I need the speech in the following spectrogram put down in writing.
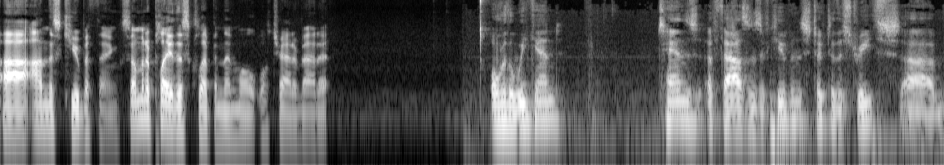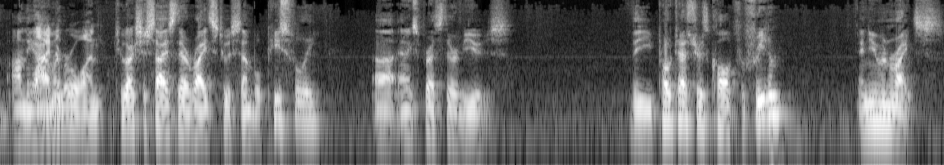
uh, on this Cuba thing. So I'm going to play this clip and then we'll we'll chat about it. Over the weekend, tens of thousands of Cubans took to the streets uh, on the Line island number one. to exercise their rights to assemble peacefully uh, and express their views. The protesters called for freedom and human rights.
